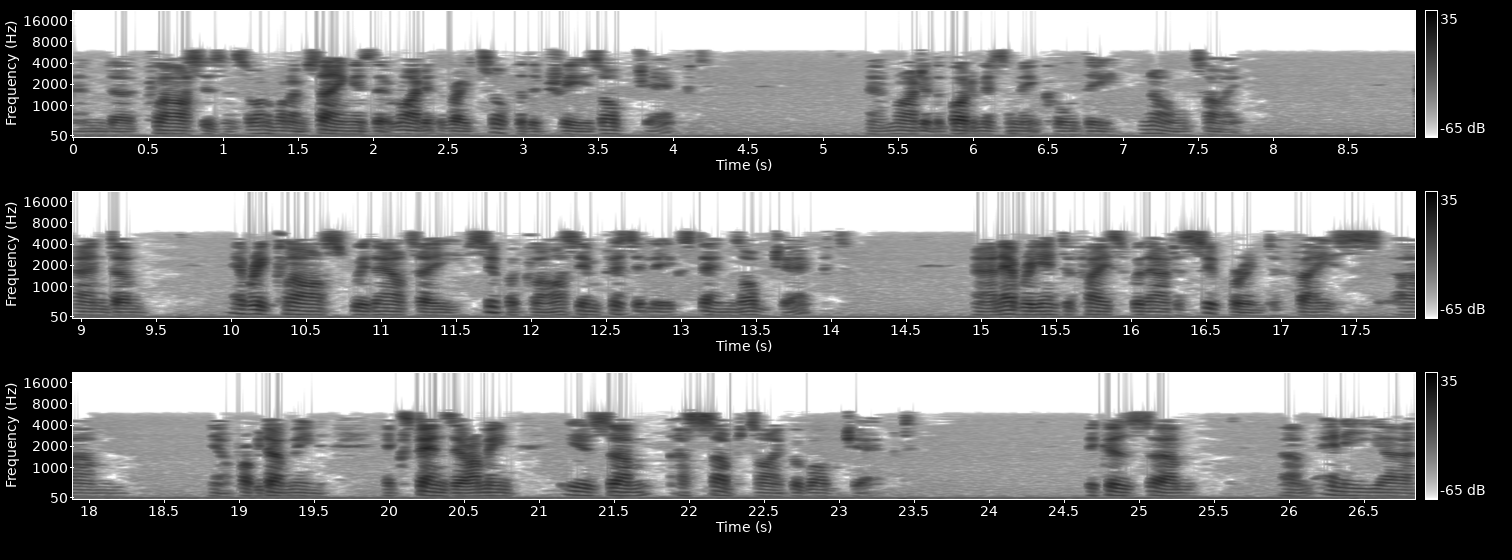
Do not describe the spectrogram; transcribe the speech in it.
and uh, classes and so on. And what I'm saying is that right at the very top of the tree is object, and right at the bottom is something called the null type. And um, every class without a superclass implicitly extends object, and every interface without a super interface, um, you know, probably don't mean extends there, I mean is um, a subtype of object. Because um, um, any uh,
